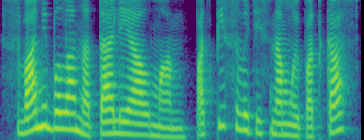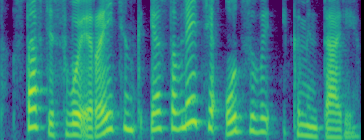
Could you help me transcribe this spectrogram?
С вами была Наталья Алман. Подписывайтесь на мой подкаст, ставьте свой рейтинг и оставляйте отзывы и комментарии.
